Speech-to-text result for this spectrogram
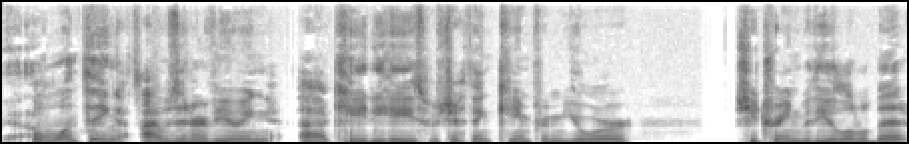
yeah. Well, one thing I was interviewing uh, Katie Hayes, which I think came from your. She trained with you a little bit.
